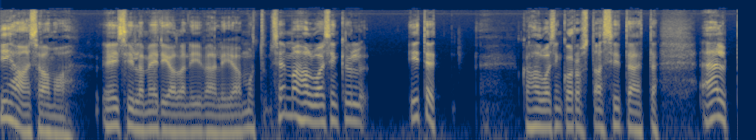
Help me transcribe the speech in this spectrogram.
Ihan sama. Ei sillä medialla niin väliä, mutta sen mä haluaisin kyllä itse haluaisin korostaa sitä, että LP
